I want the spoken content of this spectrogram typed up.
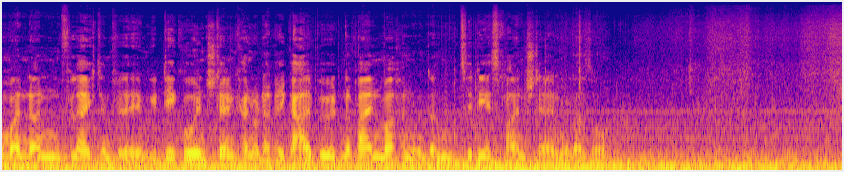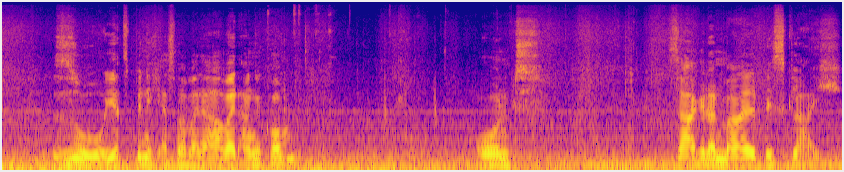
wo man dann vielleicht entweder irgendwie Deko hinstellen kann oder Regalböden reinmachen und dann CDs reinstellen oder so. So, jetzt bin ich erstmal bei der Arbeit angekommen und sage dann mal bis gleich.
